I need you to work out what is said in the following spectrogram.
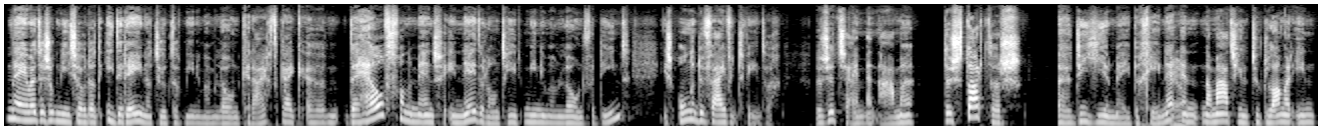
Nee, maar het is ook niet zo dat iedereen natuurlijk dat minimumloon krijgt. Kijk, ehm, de helft van de mensen in Nederland die het minimumloon verdient, is onder de 25. Dus het zijn met name de starters eh, die hiermee beginnen. Ja. En naarmate je natuurlijk langer in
